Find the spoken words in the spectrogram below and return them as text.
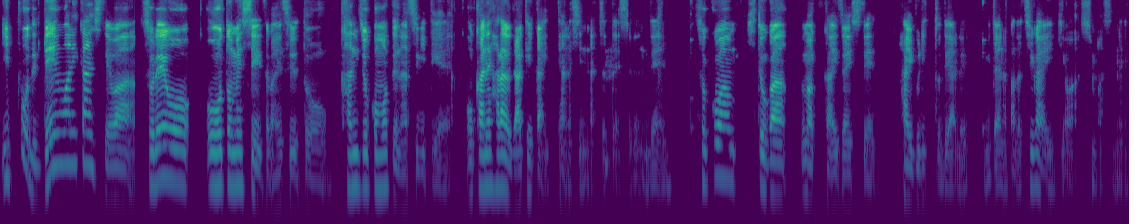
一方で電話に関しては、それをオートメッセージとかにすると、感情こもってなすぎて、お金払うだけかいって話になっちゃったりするんで、そこは人がうまく介在して、ハイブリッドであるみたいな形がいい気はしますね。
